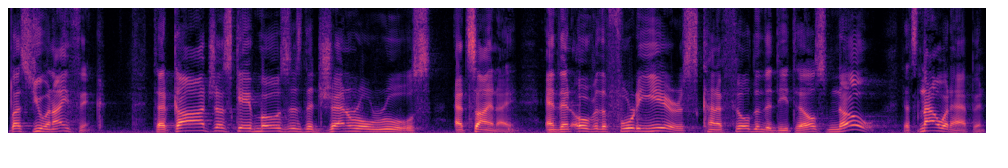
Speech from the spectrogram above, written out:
lest you and I think, that God just gave Moses the general rules at Sinai and then over the 40 years kind of filled in the details. No! That's not what happened.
